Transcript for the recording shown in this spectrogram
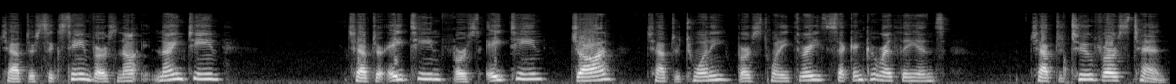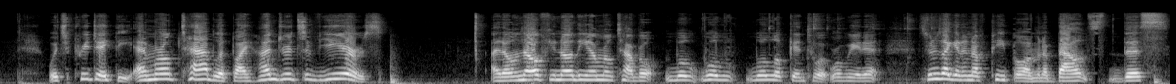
chapter 16, verse 19, chapter 18, verse 18, John chapter 20, verse 23, 2 Corinthians chapter 2, verse 10, which predate the Emerald Tablet by hundreds of years. I don't know if you know the Emerald Tablet. We'll, we'll, we'll look into it. We'll read it. As soon as I get enough people, I'm going to bounce this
